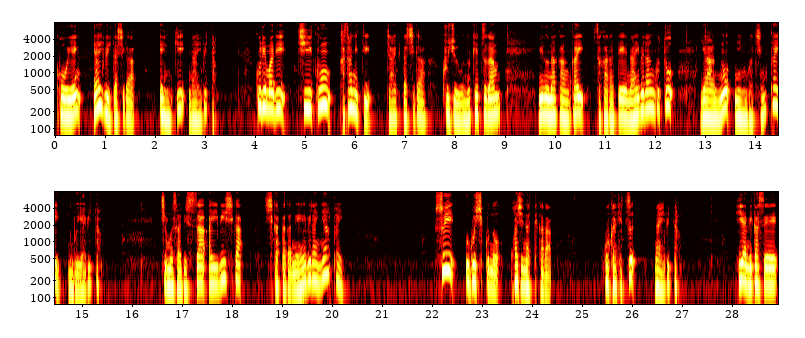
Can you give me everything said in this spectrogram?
公演やいびいたしが延期ないびた。これまでちいくん重ねてちゃいびたしが苦渋の決断。犬なかんかい逆らてないべらんぐとやんの人がちんかいのぶやびた。ちむさびっさあいびしが仕方がねえびらんやたい。すいうぐしくのこじなってから5ヶ月ないびた。冷やみかせ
